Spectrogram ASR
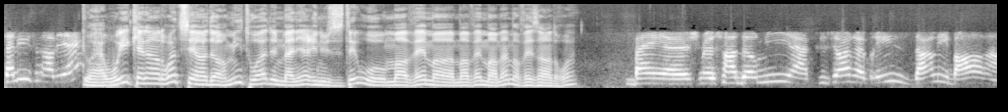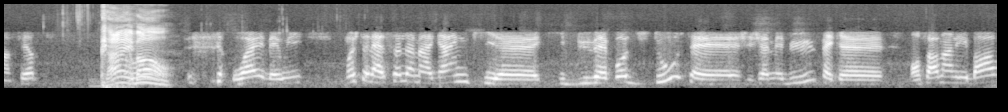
Salut, ça va bien? Ouais, oui, quel endroit tu t'es endormi, toi, d'une manière inusitée ou au mauvais, mauvais moment, mauvais endroit? Ben, euh, je me suis endormie à plusieurs reprises dans les bars, en fait. Hey, bon! ouais, ben oui. Moi, j'étais la seule de ma gang qui euh, qui buvait pas du tout. C'est- J'ai jamais bu. Fait que euh, on sort dans les bars,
